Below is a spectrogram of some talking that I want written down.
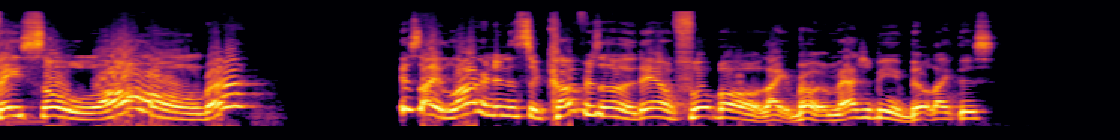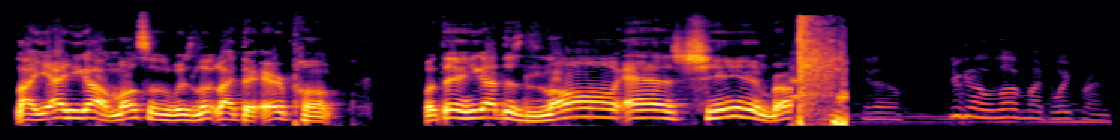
face so long, bruh? It's like longer than the circumference of a damn football. Like, bro, imagine being built like this. Like, yeah, he got muscles which look like the air pump, but then he got this long ass chin, bro. You know, you're gonna love my boyfriend.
